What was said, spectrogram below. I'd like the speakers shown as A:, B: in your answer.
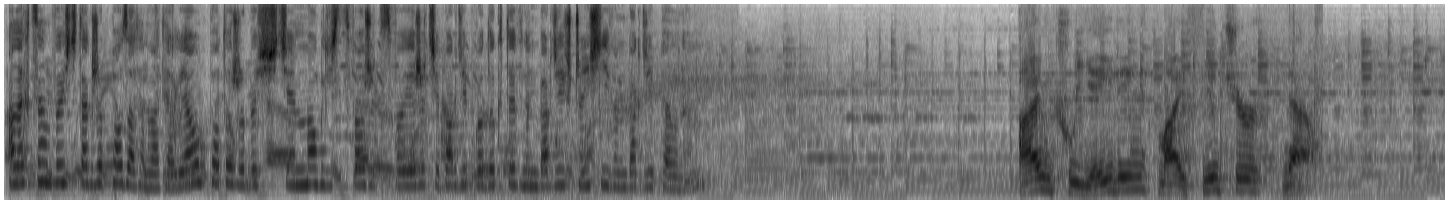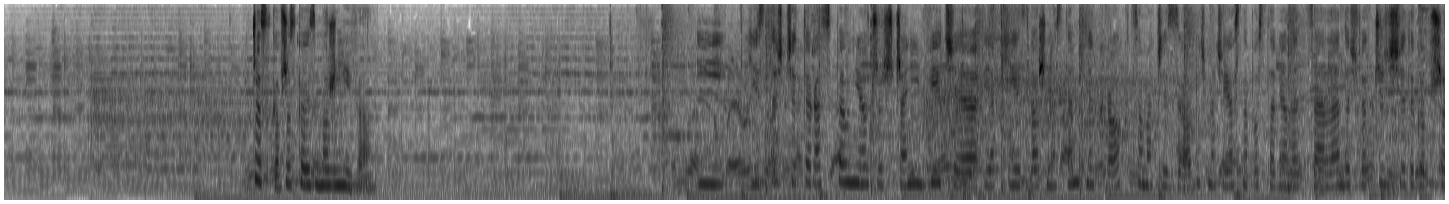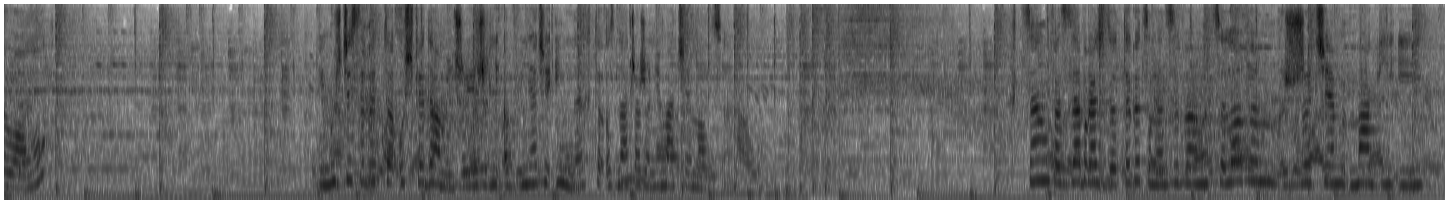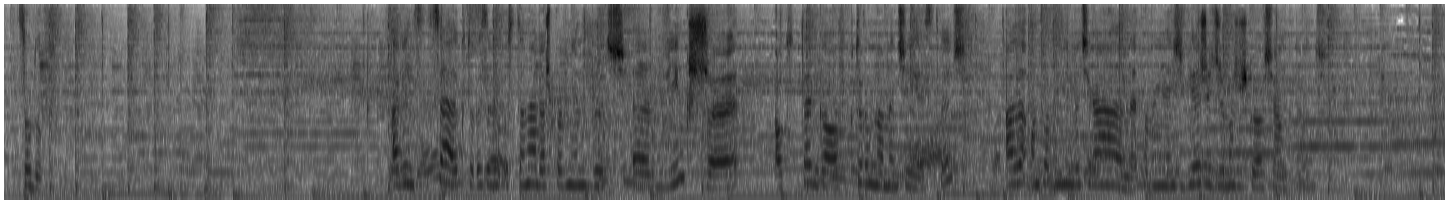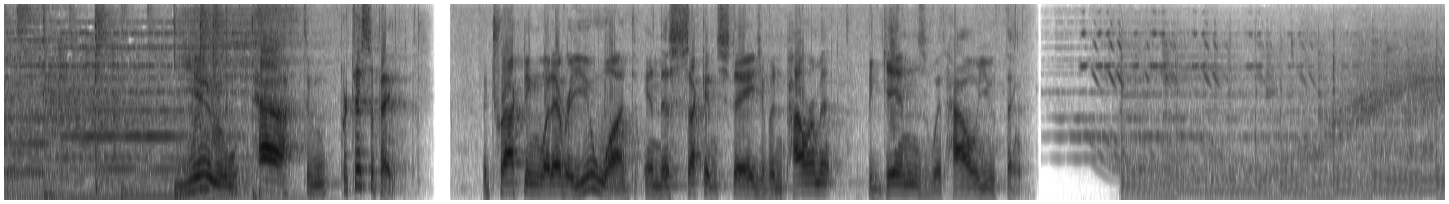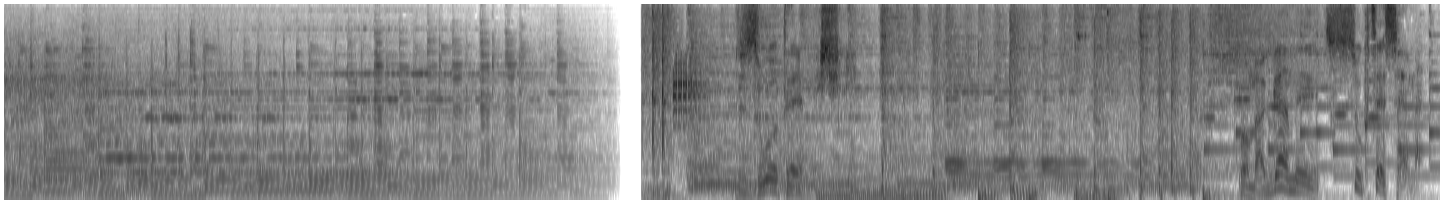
A: Ale chcę wyjść także poza ten materiał, po to, żebyście mogli stworzyć swoje życie bardziej produktywnym, bardziej szczęśliwym, bardziej pełnym.
B: I'm creating my future now.
A: Wszystko, wszystko jest możliwe. I jesteście teraz w pełni oczyszczeni, wiecie, jaki jest wasz następny krok, co macie zrobić, macie jasno postawione cele, doświadczyliście tego przełomu. I musicie sobie to uświadomić, że jeżeli obwiniacie innych, to oznacza, że nie macie mocy. Chcę was zabrać do tego, co nazywam celowym życiem magii i cudów. A więc cel, który sobie ustanawiasz, powinien być e, większy od tego, w którym momencie jesteś, ale on powinien być realny. Powinieneś wierzyć, że możesz go osiągnąć.
B: You have to participate. Attracting whatever you want in this second stage of empowerment begins with how you think.
C: Złote myśli. Pomagamy z sukcesem.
